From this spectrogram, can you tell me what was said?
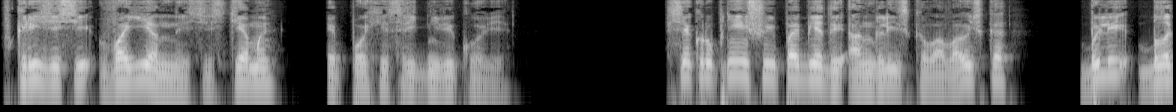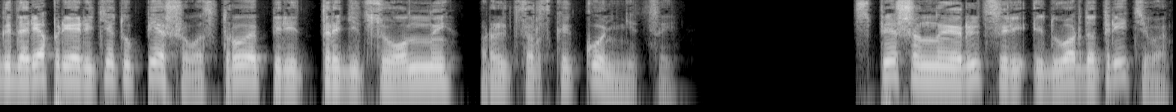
в кризисе военной системы эпохи Средневековья. Все крупнейшие победы английского войска были благодаря приоритету пешего строя перед традиционной рыцарской конницей. Спешенные рыцари Эдуарда III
